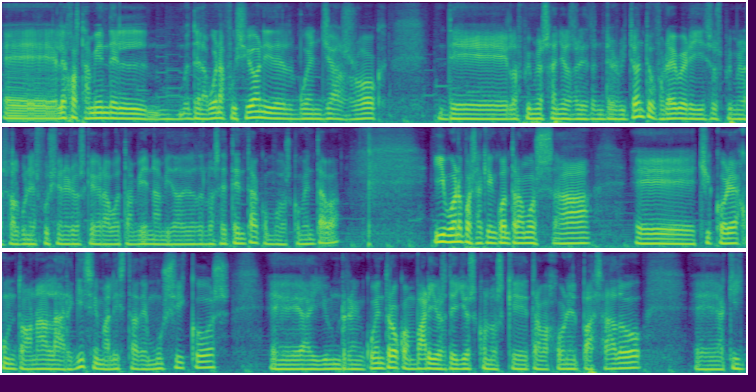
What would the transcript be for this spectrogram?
eh, lejos también de la buena fusión y del buen jazz rock de los primeros años de Return to Forever y sus primeros álbumes fusioneros que grabó también a mediados de los 70, como os comentaba. Y bueno, pues aquí encontramos a eh, Chicorea junto a una larguísima lista de músicos. Eh, hay un reencuentro con varios de ellos con los que trabajó en el pasado. Eh, aquí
